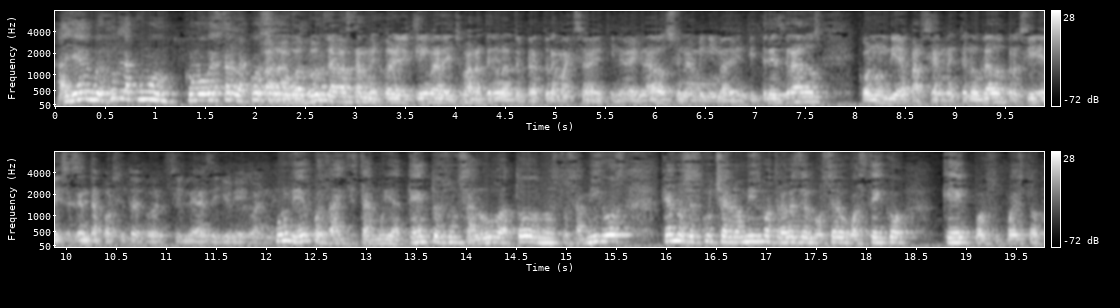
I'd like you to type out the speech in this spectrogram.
Allá en Huejutla, ¿cómo, cómo va a estar la cosa? Para? Huejutla va a estar mejor el clima, de hecho van a tener una temperatura máxima de 29 grados y una mínima de 23 grados, con un día parcialmente nublado, pero sí el 60% de posibilidades de lluvia igualmente. Muy bien, pues hay que estar muy atentos. Un saludo a todos nuestros amigos que nos escuchan lo mismo a través del vocero huasteco que por supuesto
